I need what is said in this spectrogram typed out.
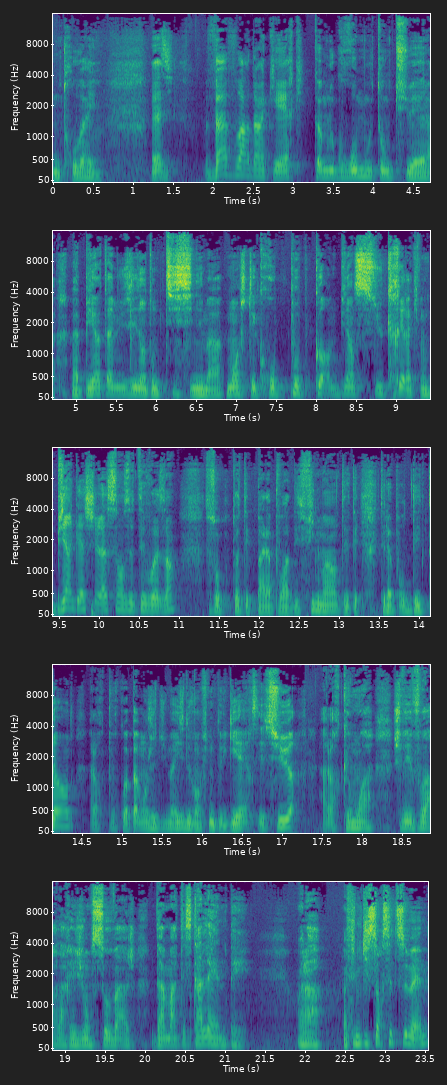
une trouvaille. Vas-y, va voir Dunkerque comme le gros mouton que tu es là. Va bien t'amuser dans ton petit cinéma. Mange tes gros popcorn bien sucrés là qui vont bien gâcher la séance de tes voisins. De toute façon, toi t'es pas là pour voir des films, hein. t'es, là pour te détendre. Alors pourquoi pas manger du maïs devant un film de guerre, c'est sûr. Alors que moi, je vais voir La Région Sauvage d'Amat Escalente. Voilà. Un film qui sort cette semaine.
